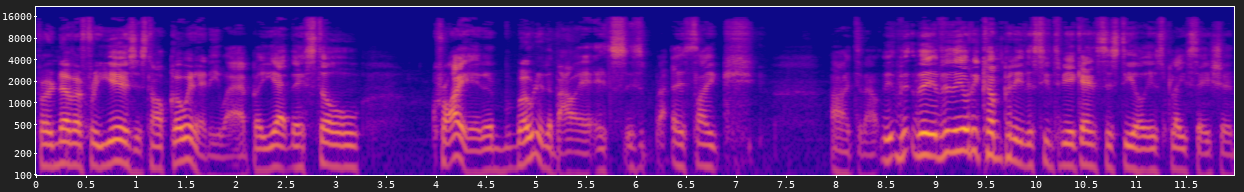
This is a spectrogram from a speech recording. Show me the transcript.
for another three years it's not going anywhere. But yet they're still crying and moaning about it. It's it's it's like I don't know. The, the, the only company that seems to be against this deal is PlayStation.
